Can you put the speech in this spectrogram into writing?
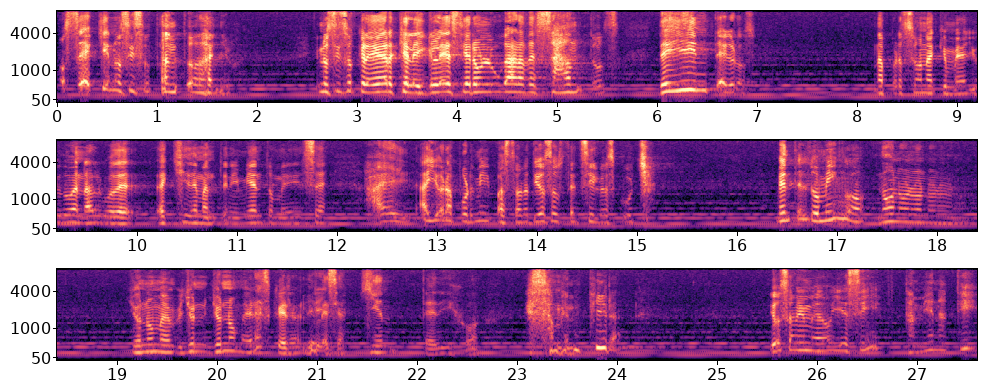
No sé quién nos hizo tanto daño. Y nos hizo creer que la iglesia era un lugar de santos, de íntegros. Una persona que me ayudó en algo de, aquí de mantenimiento me dice, ay, ay, ora por mí, pastor, Dios a usted sí lo escucha. Vente el domingo. No, no, no, no, no. Yo no, me, yo, no merezco ir a la iglesia. ¿Quién te dijo esa mentira? Dios a mí me oye, sí, también a ti.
